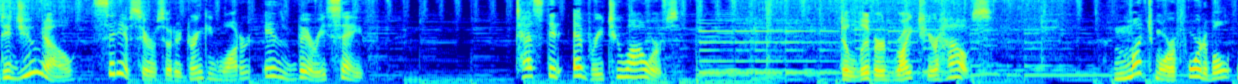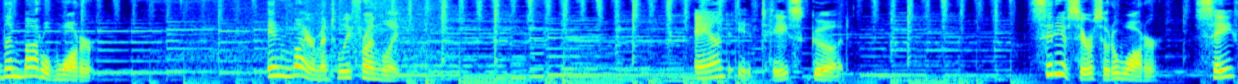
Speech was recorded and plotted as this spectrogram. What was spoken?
Did you know City of Sarasota drinking water is very safe? Tested every two hours. Delivered right to your house. Much more affordable than bottled water. Environmentally friendly. And it tastes good. City of Sarasota water. Safe,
